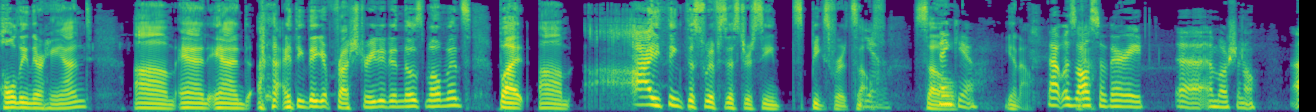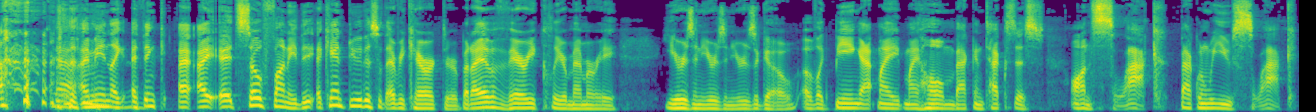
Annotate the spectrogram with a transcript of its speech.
holding their hand. Um, and and I think they get frustrated in those moments, but um, I think the Swift sister scene speaks for itself. Yeah. So thank you You know, That was Yeah. also very uh, emotional. Yeah, I mean, like, I think I, I it's so funny. The- I can't do this with every character, but I have a very clear memory years and years and years ago of like being at my my home back in Texas on Slack, back when we used Slack,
